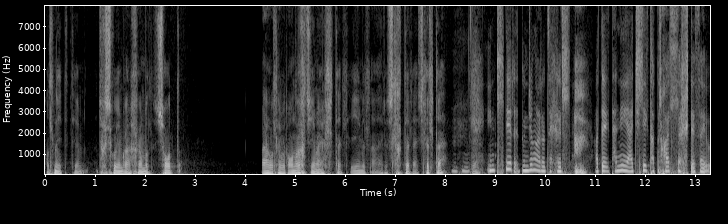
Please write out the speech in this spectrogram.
олон нийт тийм зөксгүй юм гаргах юм бол шууд байгууллагыг унгах юм аюултай л ийм л хариуцлагатай л ажиллал та. Энэ тал дээр дүнжин гаруй захирал одоо яг таны ажлыг тодорхойллоо штэ сая.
